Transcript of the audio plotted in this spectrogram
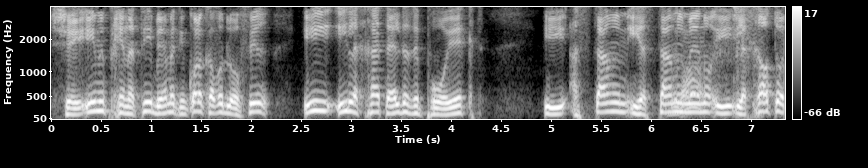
שהיא מבחינתי, באמת, עם כל הכבוד לאופיר, היא לקחה את הילד הזה פרויקט, היא עשתה היא עשתה ממנו, היא לקחה אותו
